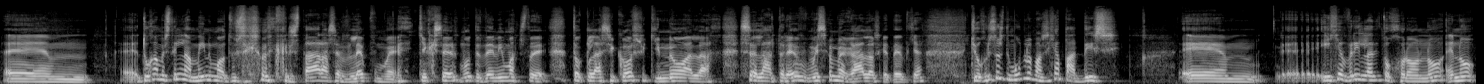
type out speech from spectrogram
Ε, ε, του είχαμε στείλει ένα μήνυμα του στείλω Χριστάρα, σε βλέπουμε και ξέρουμε ότι δεν είμαστε το κλασικό σου κοινό, αλλά σε λατρεύουμε, είσαι μεγάλος και τέτοια. Και ο Χρήστος Δημόπουλος μας είχε απαντήσει. Ε, είχε βρει δηλαδή το χρόνο, ενώ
